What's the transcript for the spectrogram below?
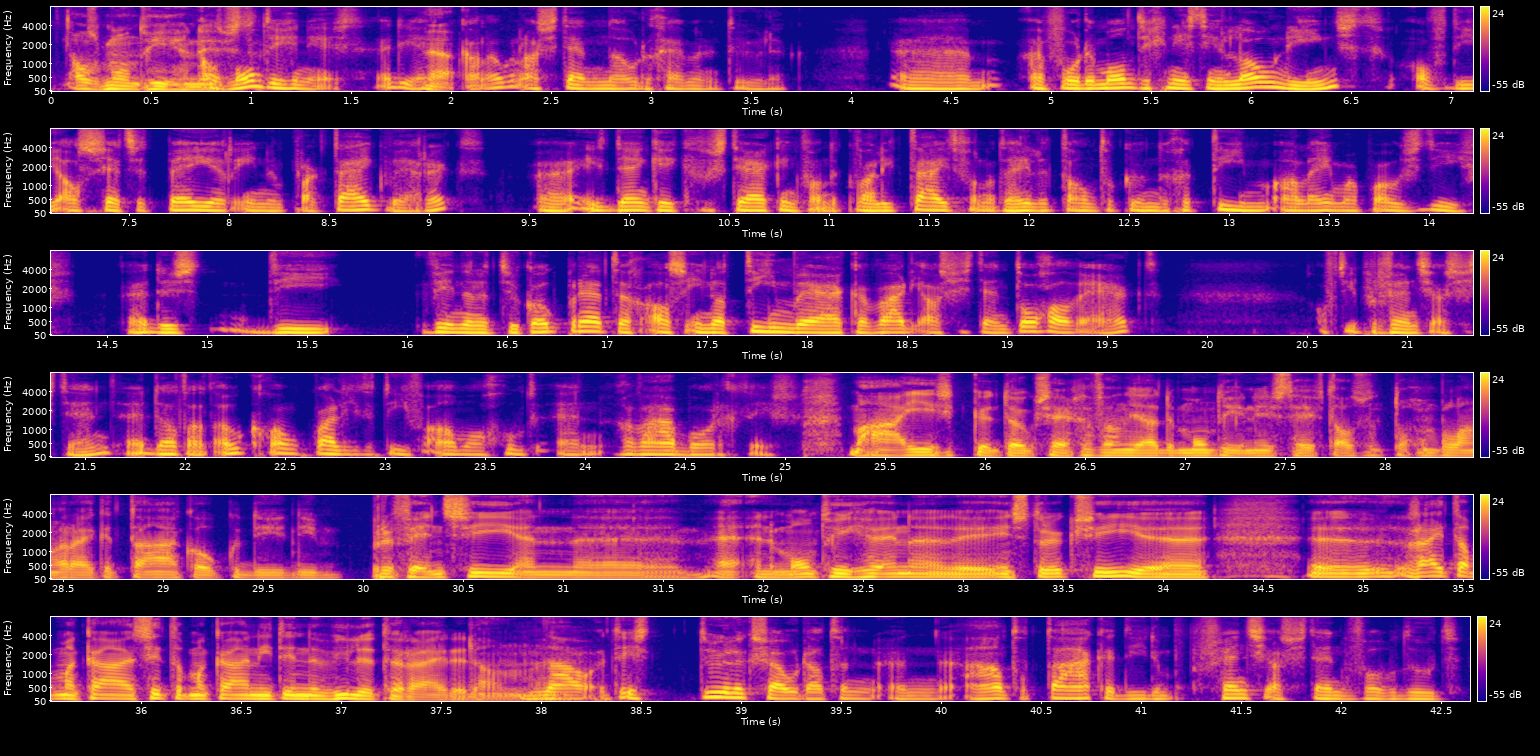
Als mondhygiënist? Als mondhygiënist. Hè, die ja. kan ook een assistent nodig hebben natuurlijk. Um, voor de mondhygiënist in loondienst, of die als ZZP'er in een praktijk werkt, uh, is denk ik versterking van de kwaliteit van het hele tandheelkundige team alleen maar positief. Dus die vinden het natuurlijk ook prettig als ze in dat team werken waar die assistent toch al werkt. Of die preventieassistent, hè, dat dat ook gewoon kwalitatief allemaal goed en gewaarborgd is. Maar je kunt ook zeggen van ja, de mondhygiënist heeft als een, toch een belangrijke taak ook die, die preventie en, uh, en de mondhygiëne, de instructie. Uh, uh, rijdt dat elkaar, zit dat elkaar niet in de wielen te rijden dan? Nou, het is natuurlijk zo dat een, een aantal taken die de preventieassistent bijvoorbeeld doet,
